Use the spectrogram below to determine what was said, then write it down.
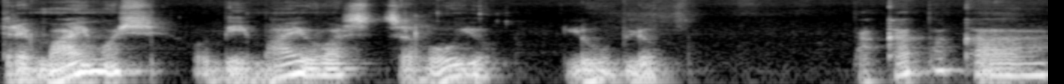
Тримаймось, обіймаю вас, цілую, люблю. Пока-пока.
